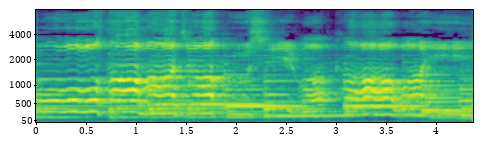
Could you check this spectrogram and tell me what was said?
オタマジャクシはかわいい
